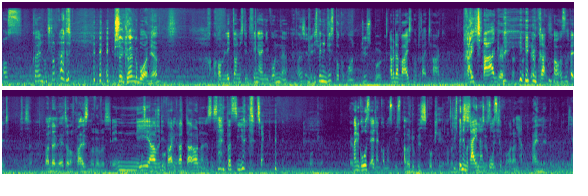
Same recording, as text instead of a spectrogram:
aus Köln und Stuttgart. Bist du in Köln geboren, ja? Ach komm, leg doch nicht den Finger in die Wunde. Weiß ich nicht. Ich bin in Duisburg geboren, Duisburg. aber da war ich nur drei Tage. Drei Tage. Im Krankenhaus halt. Ja- Waren deine Eltern auf Reisen oder was? Äh, Nee, aber die waren halt. gerade da und dann ist es halt passiert. Zack. Okay. Ja, Meine. Großeltern kommen aus Duisburg. Aber du bist okay. Aber Ich bin im Rheinland groß geworden, ja. Rheinland. Ja.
